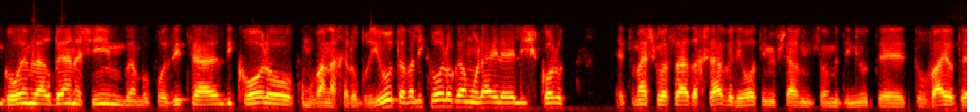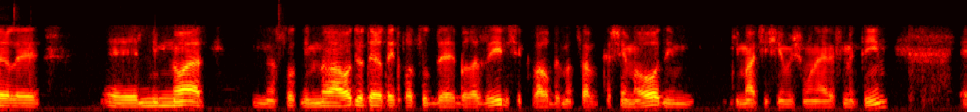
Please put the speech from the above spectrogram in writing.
גורם להרבה אנשים, גם באופוזיציה, לקרוא לו, כמובן לאחל לו בריאות, אבל לקרוא לו גם אולי לשקול את מה שהוא עשה עד עכשיו ולראות אם אפשר למצוא מדיניות uh, טובה יותר ל, uh, למנוע, לנסות למנוע עוד יותר את ההתפרצות בברזיל, שכבר במצב קשה מאוד, עם כמעט 68 אלף מתים. Uh,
